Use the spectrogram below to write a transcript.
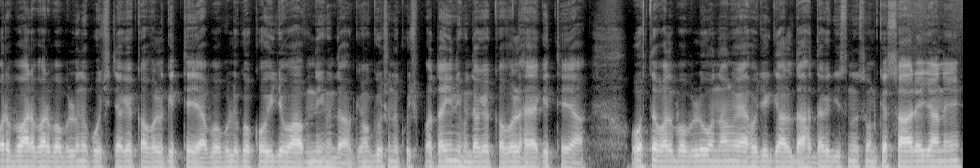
ਔਰ ਬਾਰ-ਬਾਰ ਬਬਲੂ ਨੂੰ ਪੁੱਛਦੇ ਆ ਕਿ ਕਵਲ ਕਿੱਥੇ ਆ? ਬਬਲੂ ਕੋ ਕੋਈ ਜਵਾਬ ਨਹੀਂ ਹੁੰਦਾ, ਕਿਉਂਕਿ ਉਸ ਨੂੰ ਕੁਝ ਪਤਾ ਹੀ ਨਹੀਂ ਹੁੰਦਾ ਕਿ ਕਵਲ ਹੈ ਕਿੱਥੇ ਆ। ਉਸ ਤੋਂ ਬਾਅਦ ਬਬਲੂ ਉਹਨਾਂ ਨੂੰ ਇਹੋ ਜਿਹੀ ਗੱਲ ਦੱਸਦਾ ਕਿ ਜਿਸ ਨੂੰ ਸੁਣ ਕੇ ਸਾਰੇ ਜਾਣੇ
